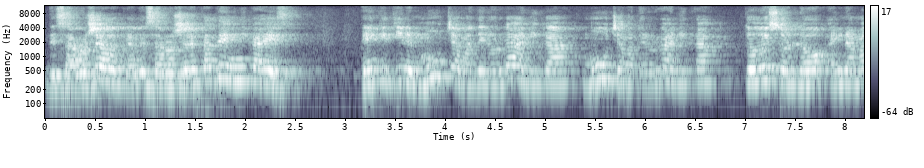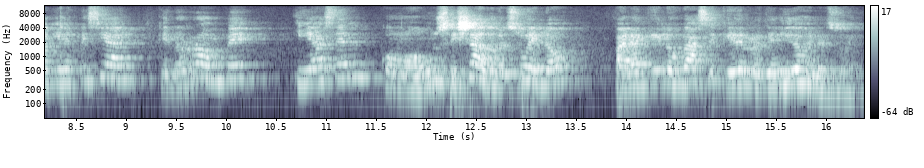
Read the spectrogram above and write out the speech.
desarrollados que han desarrollado esta técnica es, ven que tienen mucha materia orgánica, mucha materia orgánica, todo eso lo, hay una máquina especial que lo rompe y hacen como un sellado del suelo para que los gases queden retenidos en el suelo.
